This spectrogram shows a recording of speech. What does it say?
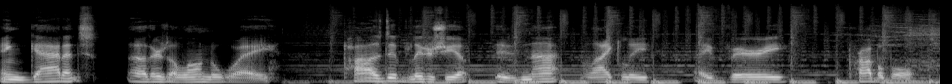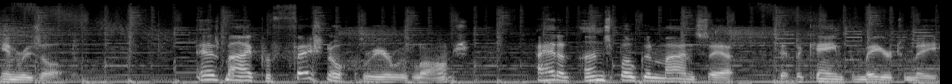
and guidance others along the way, positive leadership is not likely a very probable end result. As my professional career was launched, I had an unspoken mindset that became familiar to me.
